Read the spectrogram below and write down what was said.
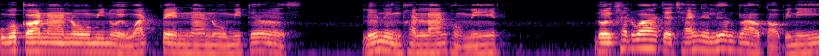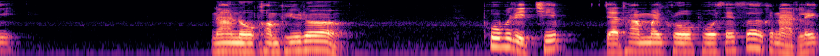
อุปกรณ์นาโนมีหน่วยวัดเป็นนาโนมิเตอร์หรือ 1,000 ล้านของเมตร โดยคาดว่าจะใช้ในเรื่องราวต่อไปนี้ nanocomputer ผู้ผลิตชิปจะทำไมโครโปรเซสเซอร์ขนาดเล็ก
